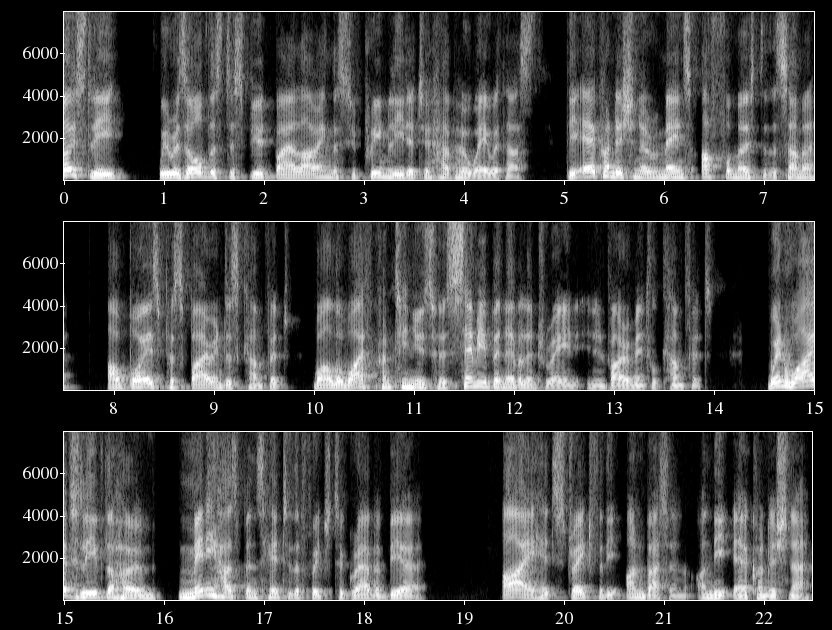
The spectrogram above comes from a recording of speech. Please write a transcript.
Mostly, we resolve this dispute by allowing the supreme leader to have her way with us. The air conditioner remains off for most of the summer. Our boys perspire in discomfort, while the wife continues her semi benevolent reign in environmental comfort. When wives leave the home, many husbands head to the fridge to grab a beer. I head straight for the on button on the air conditioner.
